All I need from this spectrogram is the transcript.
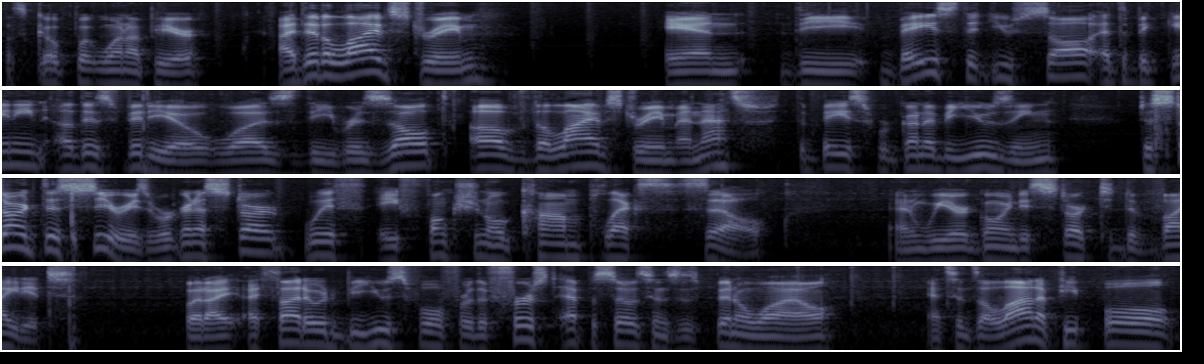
Let's go put one up here. I did a live stream and the base that you saw at the beginning of this video was the result of the live stream, and that's the base we're going to be using to start this series. We're going to start with a functional complex cell, and we are going to start to divide it. But I, I thought it would be useful for the first episode since it's been a while, and since a lot of people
